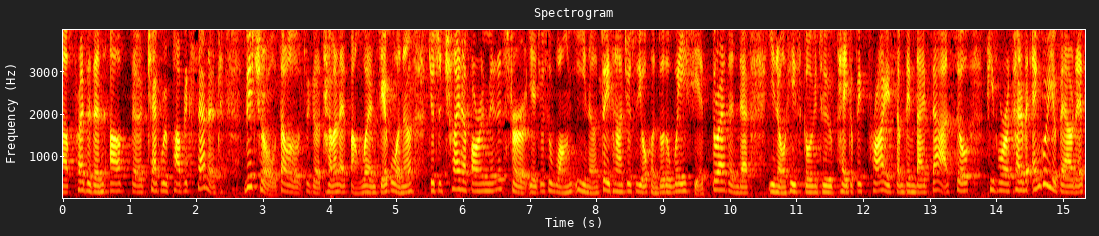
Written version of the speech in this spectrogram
呃 President of the Czech Republic Senate Vystrčil 到这个台湾来访问，结果呢，就是 China Foreign Minister，也就是王毅呢，对他就是有很多的威胁，threatened that you know he's going to pay a big price something like that. So people are kind of angry about it,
